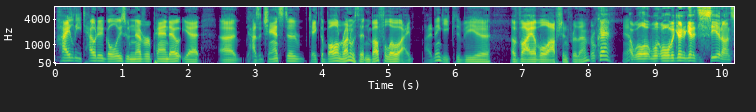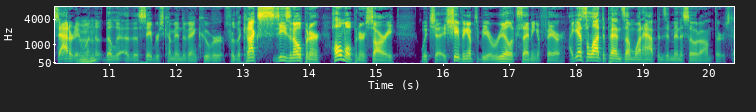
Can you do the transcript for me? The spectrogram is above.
highly touted goalies who never panned out yet. Uh, has a chance to take the ball and run with it in Buffalo. I, I think he could be a, a viable option for them. Okay. Yeah. Uh, well, well, we're going to get to see it on Saturday when Mhm. the the, uh, the Sabres come into Vancouver for the Canucks season opener, home opener, sorry, which uh, is shaping up to be a real exciting affair. I guess a lot depends on what happens in Minnesota on Thursday.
